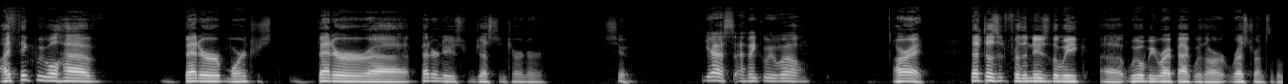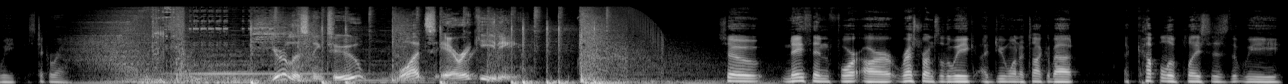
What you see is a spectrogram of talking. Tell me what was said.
I think we will have better, more interest, better, uh, better news from Justin Turner soon. Yes, I think we will. All right. That does it for the news of the week. Uh, we will be right back with our restaurants of the week. Stick around. You're listening to What's Eric Eating? So, Nathan, for our restaurants of the week, I do want to talk about a couple of places that we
